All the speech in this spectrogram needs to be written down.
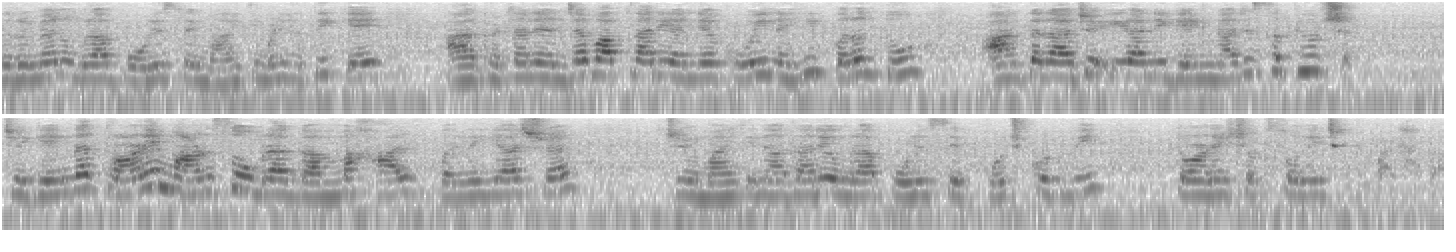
દરમિયાન ઉમરા પોલીસને માહિતી મળી હતી કે આ ઘટનાને અંજામ આપનારી અન્ય કોઈ નહીં, પરંતુ આંતરરાજ્ય ઈરાની ગેંગના જે સભ્યો છે. જે ગેંગના ત્રણેય માણસો ઉમરા ગામમાં હાલ ફરી રહ્યા છે. જે માહિતીના આધારે ઉમરા પોલીસે પોચ કોટવી ત્રણેય શખ્સોને ઝડપી હતા.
